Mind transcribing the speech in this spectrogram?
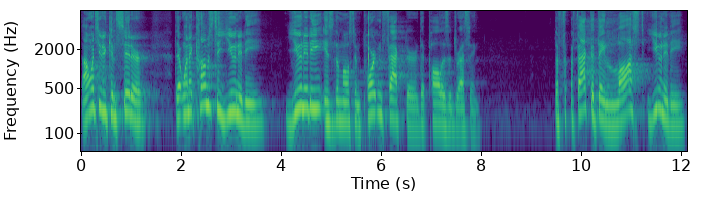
I want you to consider that when it comes to unity, unity is the most important factor that Paul is addressing. The f- fact that they lost unity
